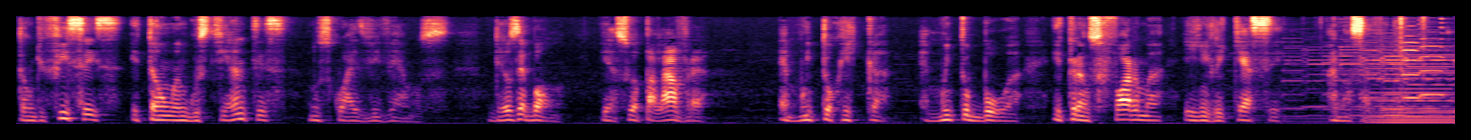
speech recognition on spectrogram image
tão difíceis e tão angustiantes nos quais vivemos. Deus é bom e a Sua palavra é muito rica, é muito boa e transforma e enriquece a nossa vida.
